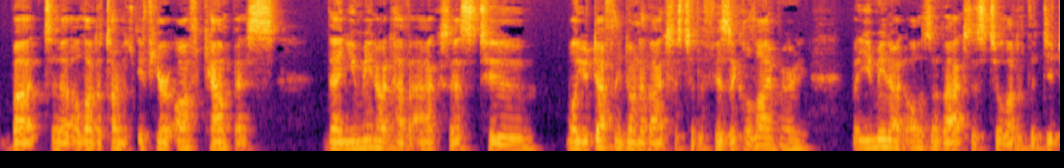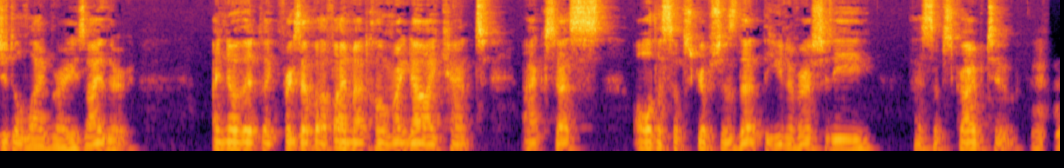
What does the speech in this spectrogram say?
but uh, a lot of times if you're off campus, then you may not have access to, well, you definitely don't have access to the physical library, but you may not also have access to a lot of the digital libraries either. I know that, like, for example, if I'm at home right now, I can't access all the subscriptions that the university has subscribed to. Mm-hmm.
